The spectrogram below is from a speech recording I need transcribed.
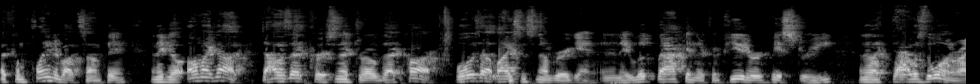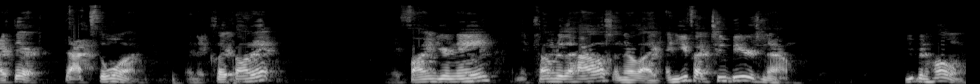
a complaint about something, and they go, "Oh my god, that was that person that drove that car. What was that license number again?" And then they look back in their computer history, and they're like, "That was the one right there. That's the one." And they click on it, and they find your name, and they come to the house, and they're like, "And you've had two beers now. You've been home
